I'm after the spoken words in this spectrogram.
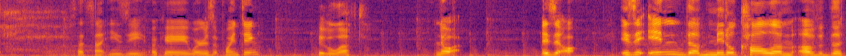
That's not easy. Okay, where is it pointing? To the left. No. Is it is it in the middle column of the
